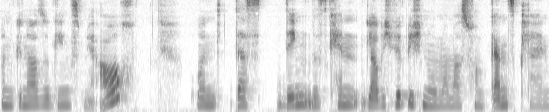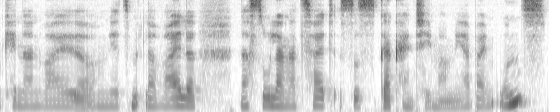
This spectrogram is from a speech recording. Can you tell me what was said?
Und genauso ging es mir auch. Und das Ding, das kennen, glaube ich, wirklich nur Mamas von ganz kleinen Kindern, weil ähm, jetzt mittlerweile nach so langer Zeit ist es gar kein Thema mehr bei uns.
